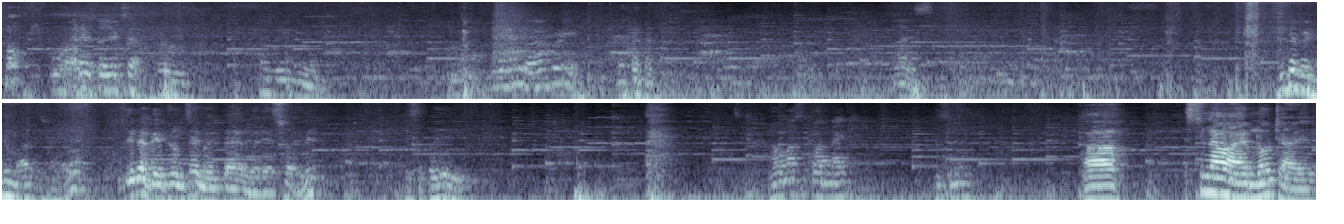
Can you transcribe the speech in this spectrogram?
The nice. दुईवटा बेडरुम चाहिँ मैले तयार गरेको छु होइन It's a very How much per night? This room? Uh, still now I have no tariff.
